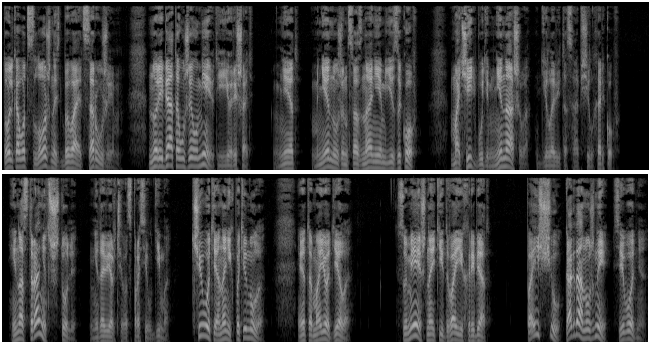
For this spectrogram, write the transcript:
Только вот сложность бывает с оружием но ребята уже умеют ее решать. Нет, мне нужен сознанием языков. Мочить будем не нашего, деловито сообщил Харьков. Иностранец, что ли? недоверчиво спросил Дима. Чего тебя на них потянуло? Это мое дело. Сумеешь найти двоих ребят? Поищу. Когда нужны? Сегодня.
